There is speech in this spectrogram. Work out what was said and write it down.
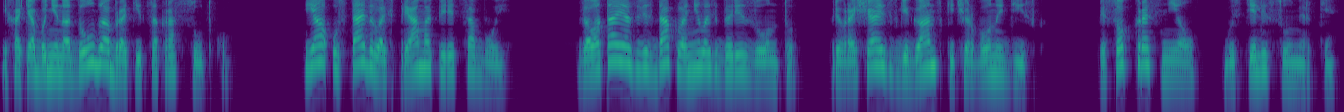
и хотя бы ненадолго обратиться к рассудку. Я уставилась прямо перед собой. Золотая звезда клонилась к горизонту, превращаясь в гигантский червоный диск. Песок краснел, густели сумерки.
